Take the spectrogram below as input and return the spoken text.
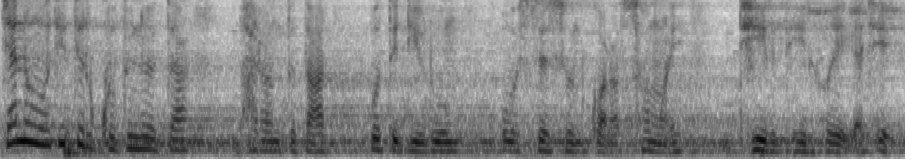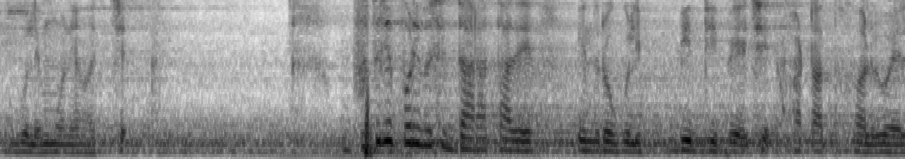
যেন অতীতের গোপনীয়তা ভারন্ত তার প্রতিটি রুম অবসেশন করার সময় ধীর ধীর হয়ে গেছে বলে মনে হচ্ছে। ভূতের পরিবেশের দ্বারা তাদের ইন্দ্রগুলি বৃদ্ধি পেয়েছে। হঠাৎ হলওয়েল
